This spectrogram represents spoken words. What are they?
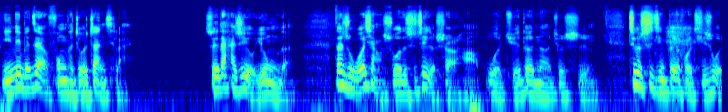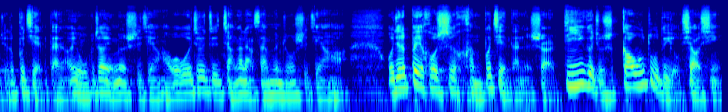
你那边再有风，它就会站起来，所以它还是有用的。但是我想说的是这个事儿哈，我觉得呢，就是这个事情背后其实我觉得不简单。哎呦，我不知道有没有时间哈，我我就讲个两三分钟时间哈。我觉得背后是很不简单的事儿。第一个就是高度的有效性，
